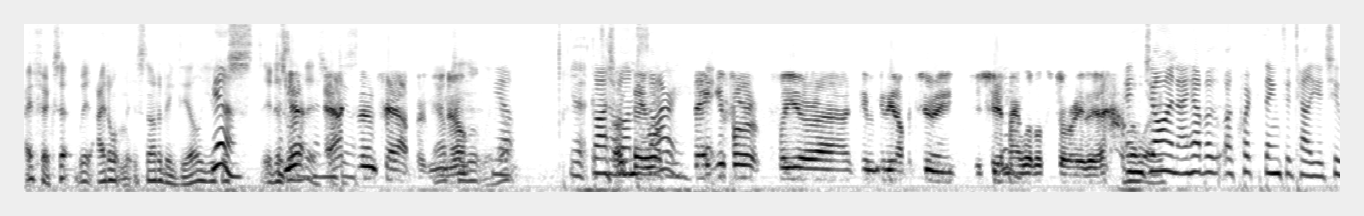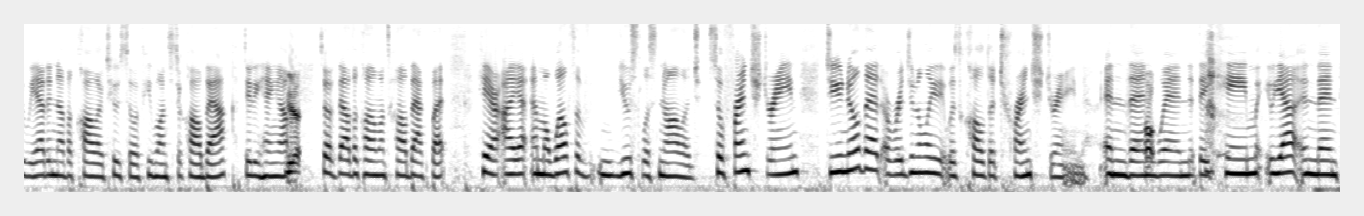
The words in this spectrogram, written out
I fix it. We- I don't. It's not a big deal. You Yeah. just. It is Yeah, what it is. accidents happen, you know. Absolutely. yeah. Yeah, Gosh, hard. well, I'm Okay, well, sorry. thank you for for your uh, giving me the opportunity to share my little story there. And worries. John, I have a, a quick thing to tell you too. We had another caller too, so if he wants to call back, did he hang up? Yeah. So if the other caller wants to call back, but here I am a wealth of useless knowledge. So French drain. Do you know that originally it was called a trench drain, and then Oh. when they came, yeah, and then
